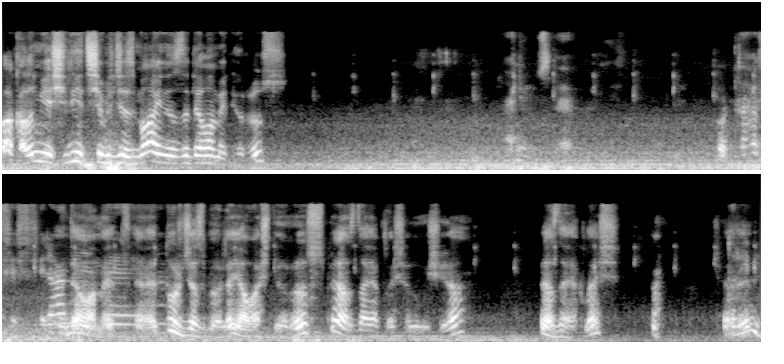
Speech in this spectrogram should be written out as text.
Bakalım yeşili yetişebileceğiz mi? Aynı hızda devam ediyoruz. Önümüzde. Burada hafif fren. Devam dedi. et. Evet, duracağız böyle. Yavaşlıyoruz. Biraz daha yaklaşalım ışığa. Biraz daha yaklaş. Şöyle. Durayım mı?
